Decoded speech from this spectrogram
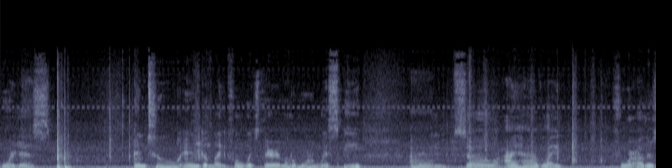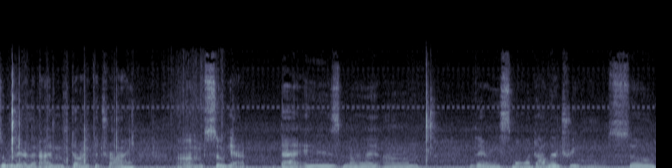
gorgeous. And two in Delightful, which they're a little more wispy. Um, so I have like four others over there that I'm dying to try. Um, so yeah, that is my um, very small Dollar Tree haul. So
